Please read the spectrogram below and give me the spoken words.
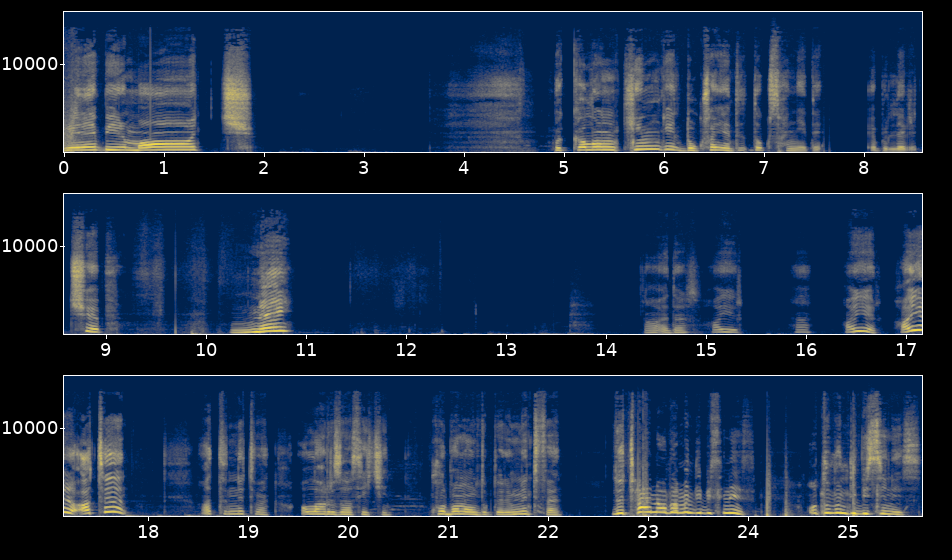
Yine bir maç. Bakalım kim geldi? 97 97. Öbürleri çöp. Ne? Aa Eder. Hayır. Ha. Hayır. Hayır atın. Atın lütfen. Allah rızası için. Kurban olduklarım lütfen. Lütfen adamın dibisiniz. Adamın dibisiniz.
